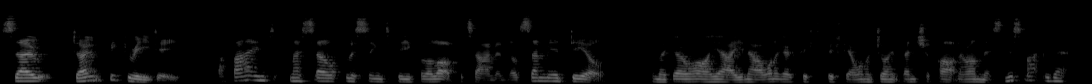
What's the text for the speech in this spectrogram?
So don't be greedy. I find myself listening to people a lot of the time, and they'll send me a deal and they go, Oh, yeah, you know, I want to go 50 50. I want a joint venture partner on this. And this might be their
